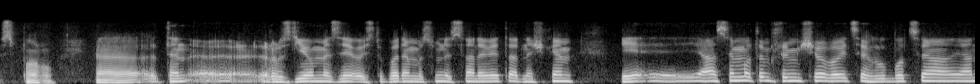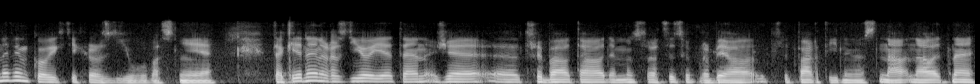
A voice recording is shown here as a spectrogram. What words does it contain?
sporu. Eh, ten eh, rozdíl mezi listopadem 89 a dneškem je, já jsem o tom přemýšlel velice hluboce a já nevím, kolik těch rozdílů vlastně je. Tak jeden rozdíl je ten, že e, třeba ta demonstrace, co proběhla před pár týdny na, na letné,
